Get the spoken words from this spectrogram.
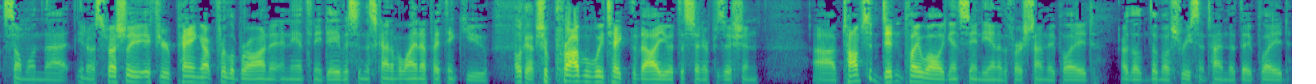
someone that, you know, especially if you're paying up for LeBron and Anthony Davis in this kind of a lineup, I think you Okay. should probably take the value at the center position. Uh, Thompson didn't play well against Indiana the first time they played, or the, the most recent time that they played.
